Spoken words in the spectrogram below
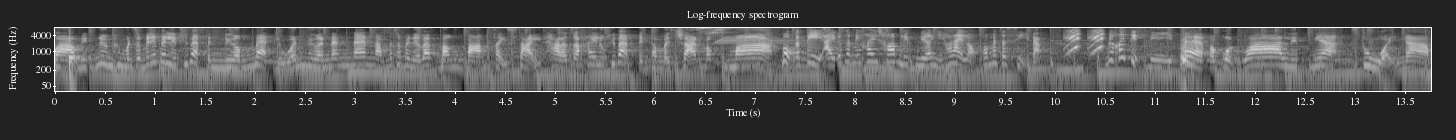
วาวๆนิดนึง คือมันจะไม่ได้เป็นลิปที่แบบเป็นเนื้อแมตต์หรือว่าเนื้อแน่นๆนะ มันจะเป็นเนื้อแบบบางๆ ใสๆ ทาแล้วจะให้ลุคที่แบบเป็นธรรมชาติมากๆ ปกติไอก็จะไม่ค่อยชอบลิปเนื้ออย่างนี้เท่าไหร่หรอก เพราะมันจะสีแบบ ไม่ค่อย ติดดีแต่ปรากฏว่าลิปเนี่ยสวยงาม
